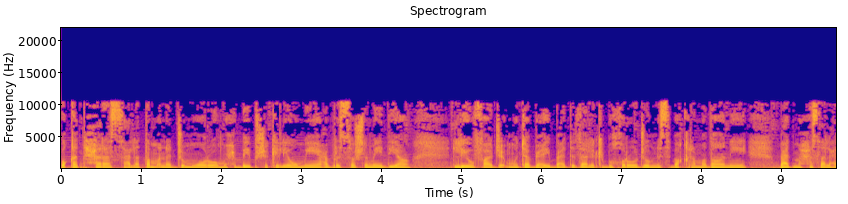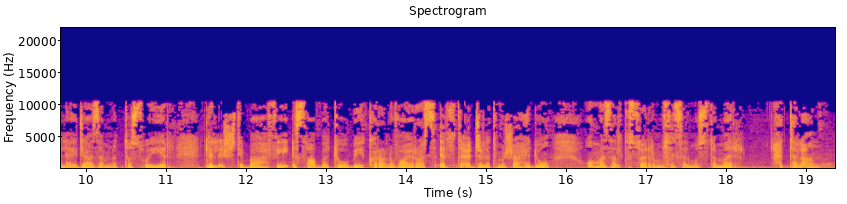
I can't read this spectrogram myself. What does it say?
وقد حرص على طمأنة جمهوره ومحبيه بشكل يومي عبر ال social media ليفاجئ متابعيه بعد ذلك بخروجه من السباق الرمضاني بعد ما حصل على إجازة من التصوير للاشتباه في إصابته بكورونا فيروس إذ تأجلت مشاهده وما زال تصوير المسلسل مستمر حتى الآن.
